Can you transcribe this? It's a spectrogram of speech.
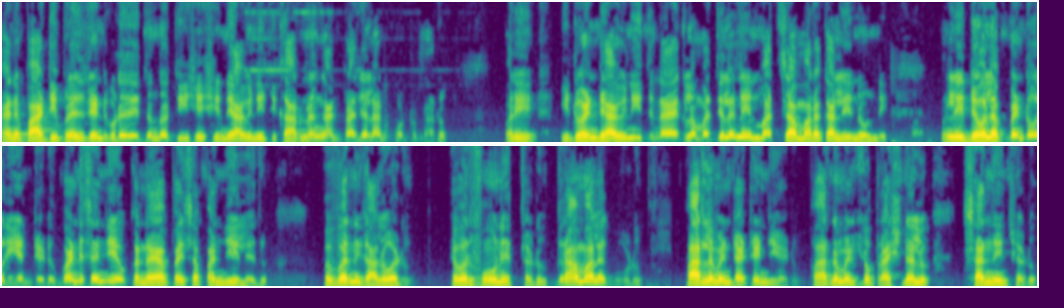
ఆయన పార్టీ ప్రెసిడెంట్ కూడా ఏదైతుందో తీసేసింది అవినీతి కారణంగా అని ప్రజలు అనుకుంటున్నారు. మరి ఇటువంటి అవినీతి నాయకుల మధ్యలో నేను మచ్చ మరక లేని ఉండి మళ్ళీ డెవలప్మెంట్ ఓరియంటెడ్. బండి సంజయ్ ఒక్క నయా పైసా పనిచేయలేదు ఎవరిని కలవడు. ఎవరు ఫోన్ ఎత్తాడు. గ్రామాలకు పోడు. పార్లమెంట్ అటెండ్ చేయడు. పార్లమెంట్లో ప్రశ్నలు సంధించడు.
